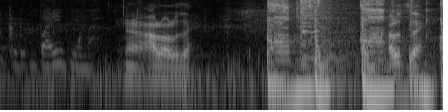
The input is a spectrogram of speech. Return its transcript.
इकडून ना. हां हळूहळू जाय. हळूच जाय.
